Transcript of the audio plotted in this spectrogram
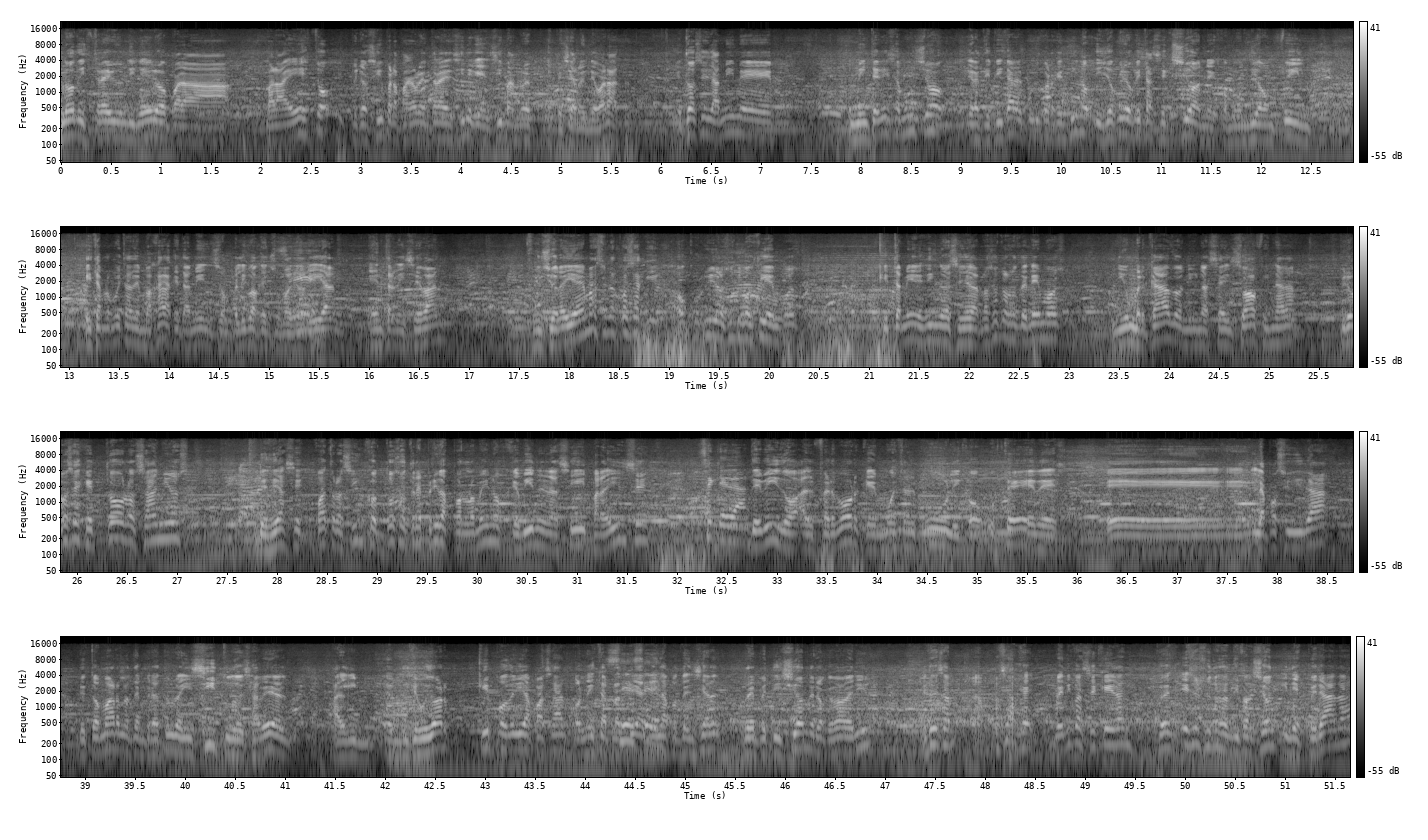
no distrae un dinero para, para esto, pero sí para pagar una entrada de cine que encima no es especialmente barata. Entonces a mí me, me interesa mucho gratificar al público argentino y yo creo que estas secciones, como un día un film, estas propuestas de embajadas que también son películas que en su mayoría entran y se van, funciona. Y además una cosa que ha ocurrido en los últimos tiempos que también es digno de señalar. Nosotros no tenemos ni un mercado, ni una sales office, nada, pero vos sabés que todos los años, desde hace 4 o 5, dos o tres películas por lo menos que vienen así para irse, se quedan. Debido al fervor que muestra el público, ustedes, eh, la posibilidad de tomar la temperatura in situ, de saber al, distribuidor qué podría pasar con esta plantilla, que es la potencial repetición de lo que va a venir. Entonces, o sea, que películas se quedan, entonces eso es una satisfacción inesperada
